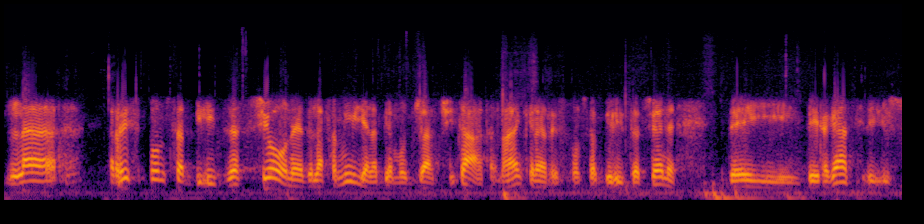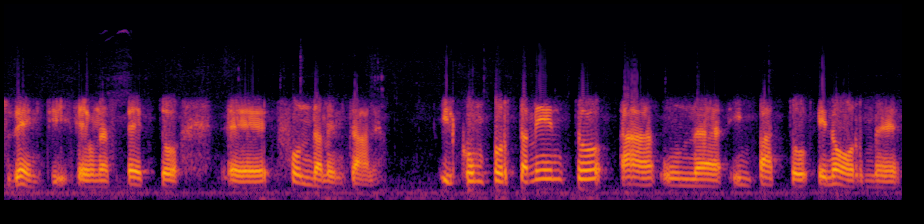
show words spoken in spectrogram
la responsabilizzazione della famiglia l'abbiamo già citata, ma anche la responsabilizzazione dei, dei ragazzi, degli studenti è un aspetto eh, fondamentale. Il comportamento ha un impatto enorme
